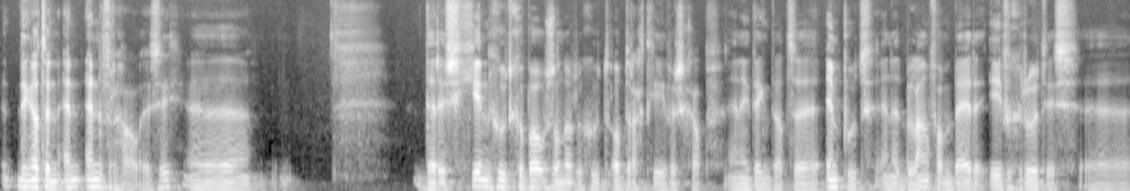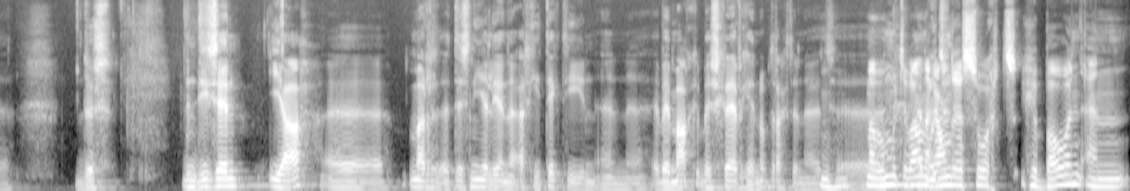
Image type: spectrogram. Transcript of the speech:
Ik denk dat het een en-verhaal is. Hè. Uh, er is geen goed gebouw zonder een goed opdrachtgeverschap. En ik denk dat uh, input en het belang van beide even groot is. Uh, dus in die zin, ja. maar het is niet alleen de architect die een... een wij, maken, wij schrijven geen opdrachten uit. Mm -hmm. maar we moeten wel naar moet... andere soort gebouwen en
